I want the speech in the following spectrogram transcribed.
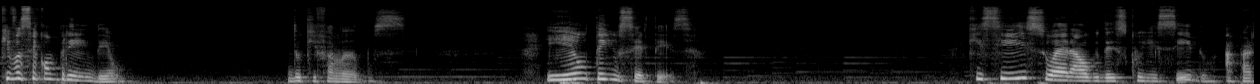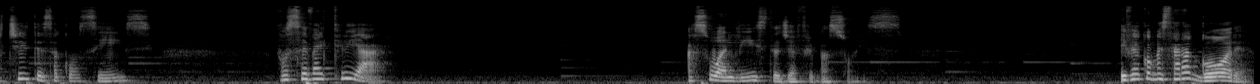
que você compreendeu do que falamos. E eu tenho certeza que se isso era algo desconhecido, a partir dessa consciência, você vai criar a sua lista de afirmações. E vai começar agora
